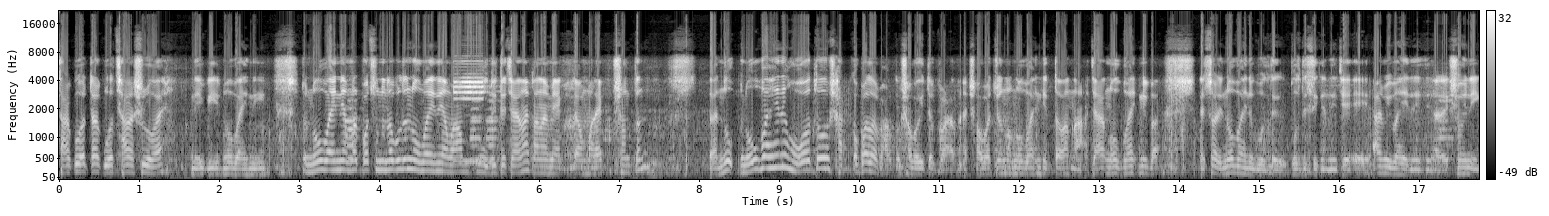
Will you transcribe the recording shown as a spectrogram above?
সার্কুলার টার্কুলার ছাড়া শুরু হয় নেভি নৌবাহিনী। তো নৌবাহিনী আমার পছন্দ না বলতে নৌবাহিনী আমার আম্মু দিতে চায় না, কারণ আমি একটা, আমার এক সন্তান। নৌবাহিনী হওয়া তো সাত কপালের ভাগ্য, সবাই তো পারে না। সবার জন্য নৌবাহিনী দেওয়া না যারা নৌবাহিনী বা সরি নৌবাহিনী বলতে, বলতেছি কেন যে আর্মি বাহিনী সৈনিক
